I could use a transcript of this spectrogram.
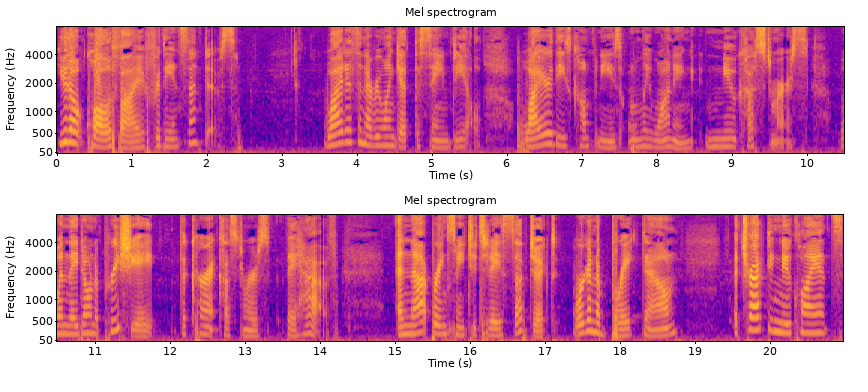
you don't qualify for the incentives. Why doesn't everyone get the same deal? Why are these companies only wanting new customers when they don't appreciate the current customers they have. And that brings me to today's subject. We're going to break down attracting new clients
